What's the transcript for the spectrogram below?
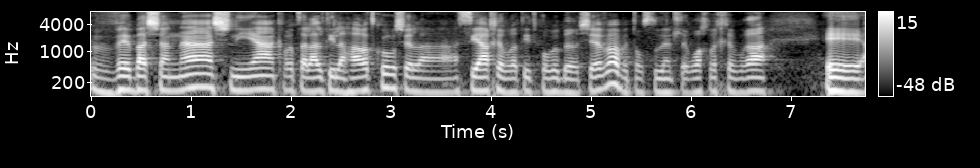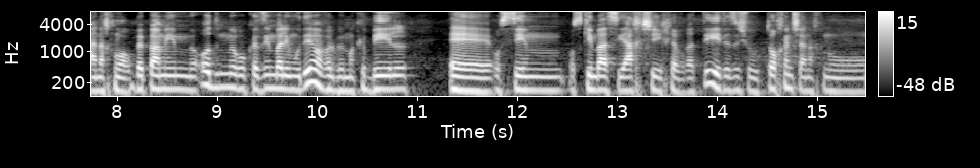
ובשנה השנייה כבר צללתי להארדקור של העשייה החברתית פה בבאר שבע, בתור סטודנט לרוח וחברה. אנחנו הרבה פעמים מאוד מרוכזים בלימודים, אבל במקביל עושים, עוסקים בעשייה שהיא חברתית, איזשהו תוכן שאנחנו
